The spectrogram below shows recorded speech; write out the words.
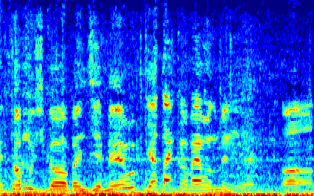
E, Tomuś go będzie mył, ja tankowałem, on myje. O,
